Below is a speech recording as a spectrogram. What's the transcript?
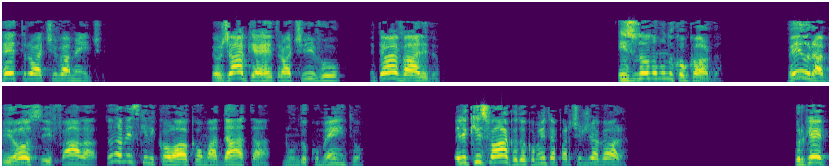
retroativamente. Então, já que é retroativo, então é válido. Isso todo mundo concorda. Vem o Rabi Yossi e fala, toda vez que ele coloca uma data num documento, ele quis falar que o documento é a partir de agora. Porque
